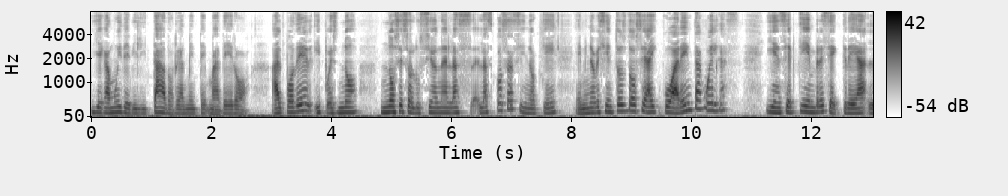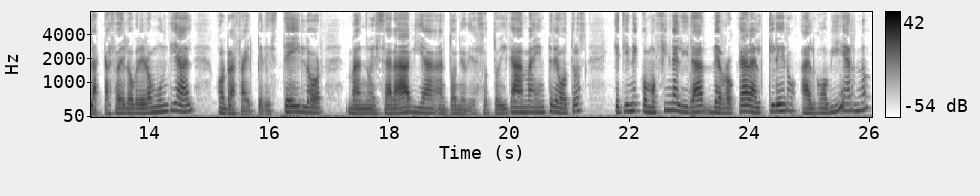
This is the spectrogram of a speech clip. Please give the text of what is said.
llega muy debilitado realmente Madero al poder y pues no no se solucionan las, las cosas, sino que en 1912 hay 40 huelgas y en septiembre se crea la Casa del Obrero Mundial con Rafael Pérez Taylor, Manuel Sarabia, Antonio Díaz Soto y Gama, entre otros, que tiene como finalidad derrocar al clero, al gobierno,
